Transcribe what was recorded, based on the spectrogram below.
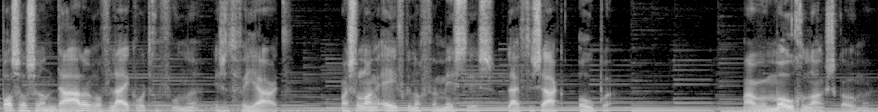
Pas als er een dader of lijk wordt gevonden, is het verjaard. Maar zolang Eefke nog vermist is, blijft de zaak open. Maar we mogen langskomen.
